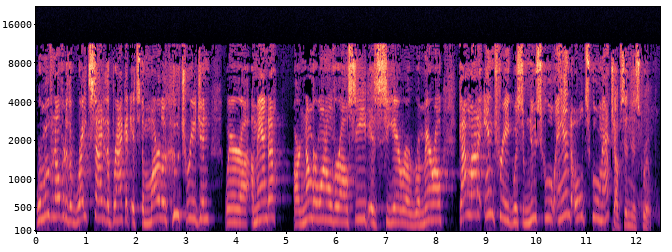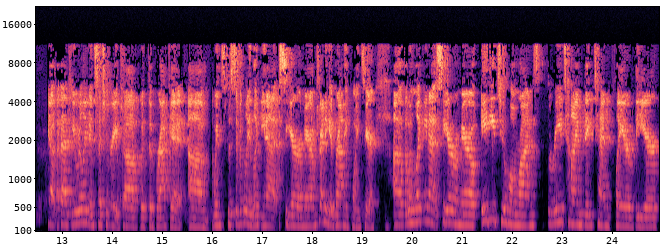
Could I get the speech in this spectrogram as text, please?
We're moving over to the right side of the bracket. It's the Marla Hooch region where uh, Amanda, our number one overall seed is Sierra Romero. Got a lot of intrigue with some new school and old school matchups in this group. Yeah, Beth, you really did such a great job with the bracket. Um, when specifically looking at Sierra Romero, I'm trying to get brownie points here. Uh, when looking at Sierra Romero, 82 home runs, three-time Big Ten Player of the Year,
